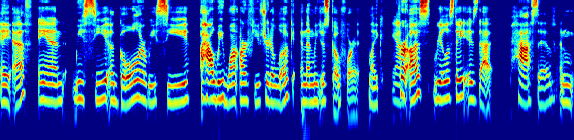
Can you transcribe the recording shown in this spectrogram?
AF and we see a goal or we see how we want our future to look and then we just go for it. Like, yeah. for us, real estate is that passive and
